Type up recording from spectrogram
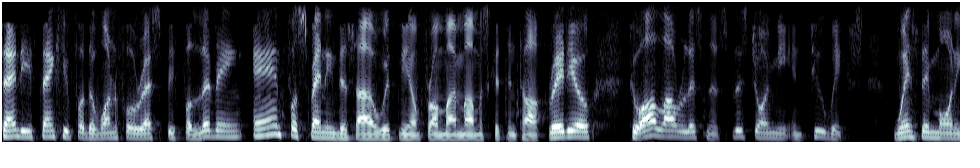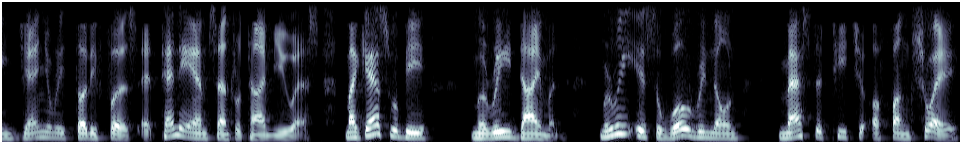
Sandy, thank you for the wonderful recipe for living and for spending this hour with me on From My Mama's Kitchen Talk Radio. To all our listeners, please join me in two weeks, Wednesday morning, January 31st at 10 a.m. Central Time, U.S. My guest will be Marie Diamond. Marie is a world-renowned master teacher of feng shui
